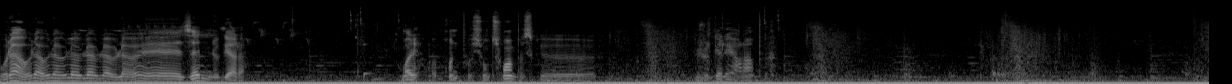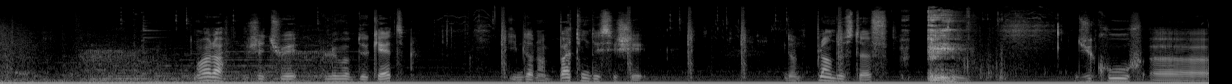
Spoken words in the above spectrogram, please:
Oh là, oh là, oh là, oh là, oh oh là, ouais, zen le gars là. Bon allez, on va prendre une potion de soin parce que je galère là un peu. Voilà, j'ai tué le mob de quête. Il me donne un bâton desséché. Il me donne plein de stuff. du coup, euh,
